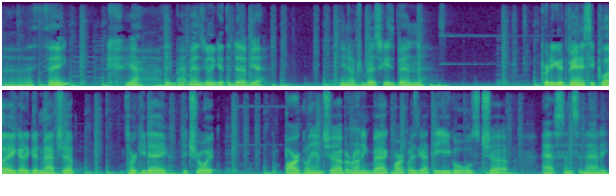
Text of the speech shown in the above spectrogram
Uh, I think, yeah, I think Batman's going to get the W. You know, Trubisky's been pretty good fantasy play. Got a good matchup. Turkey Day, Detroit. Barkley and Chubb at running back. Barkley's got the Eagles. Chubb at Cincinnati.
